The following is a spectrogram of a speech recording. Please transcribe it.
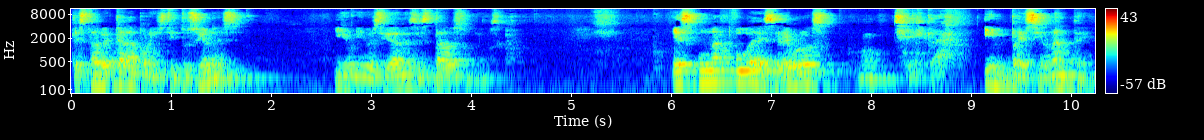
que está becada por instituciones y universidades de Estados Unidos. Es una fuga de cerebros impresionante,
